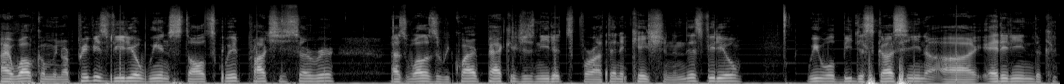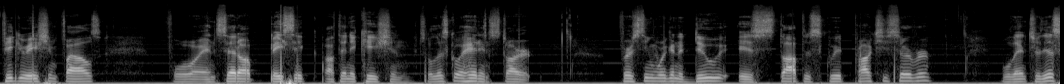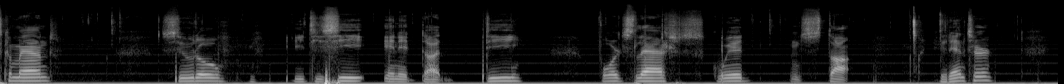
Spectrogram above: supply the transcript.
Hi, welcome. In our previous video, we installed Squid Proxy Server as well as the required packages needed for authentication. In this video, we will be discussing uh, editing the configuration files for and set up basic authentication. So let's go ahead and start. First thing we're going to do is stop the Squid Proxy Server. We'll enter this command sudo etc init.d forward slash squid and stop hit enter.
